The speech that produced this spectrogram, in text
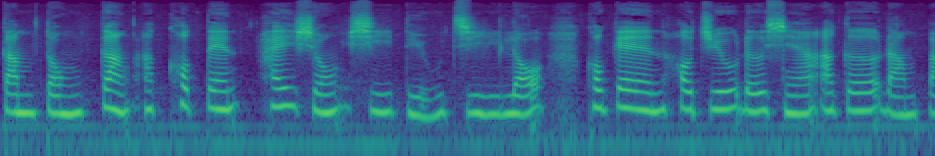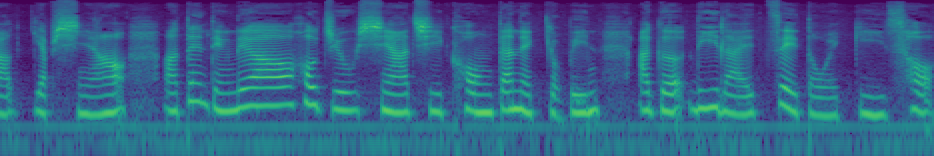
甘东港啊，扩展海上丝绸之路，扩建福州老城啊，个南北业城啊，奠定了福州城市空间的局面啊，个历来制度的基础。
